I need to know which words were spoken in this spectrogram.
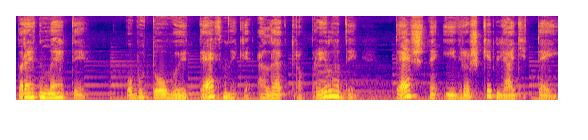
Предмети побутової техніки, електроприлади теж не іграшки для дітей.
